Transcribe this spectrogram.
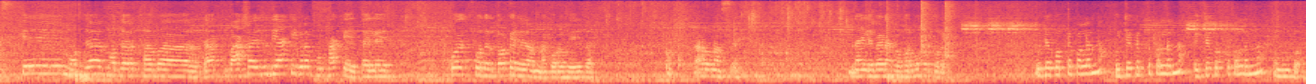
আজকে মজার মজার খাবার। বাসায় যদি একই করে থাকে তাহলে কয়েক পদের তরকারি রান্না করা হয়ে যায়। কারণ আছে। নাইলে বেড়া বকর বকর করে। ওইটা করতে পারলেন না, ওইটা করতে পারলেন না এটা করতে পারলেন না, এমন করে।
